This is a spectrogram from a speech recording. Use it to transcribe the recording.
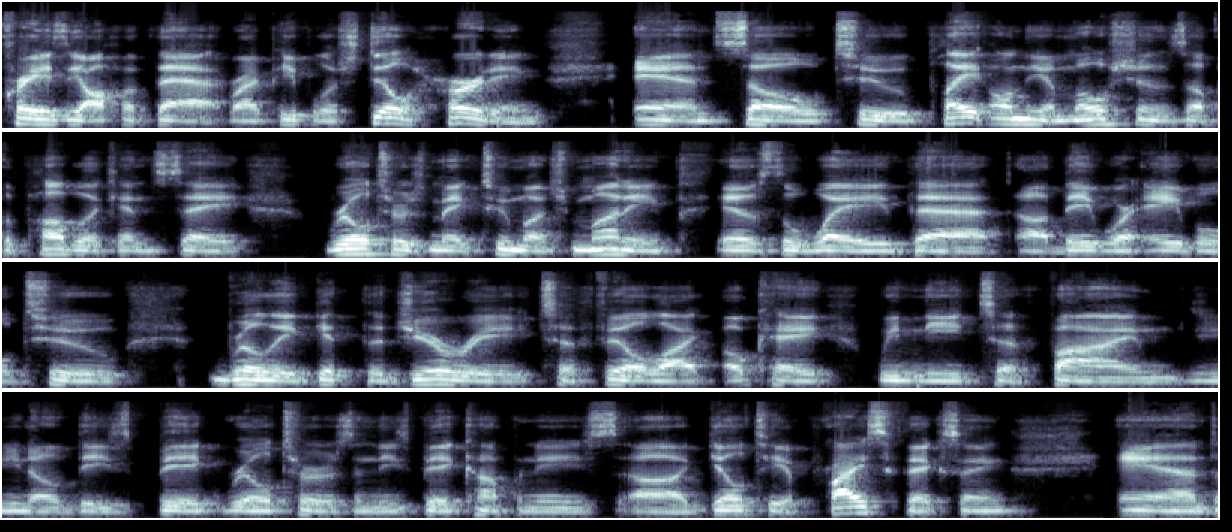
crazy off of that, right? People are still hurting. And so to play on the emotions of the public and say, realtors make too much money is the way that uh, they were able to really get the jury to feel like okay we need to find you know these big realtors and these big companies uh, guilty of price fixing and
